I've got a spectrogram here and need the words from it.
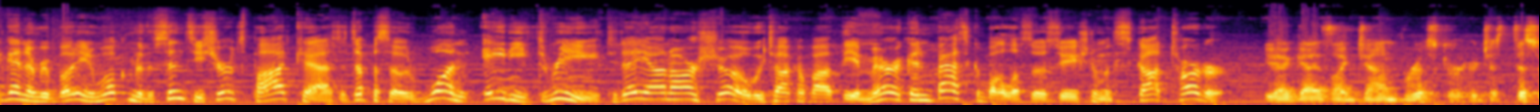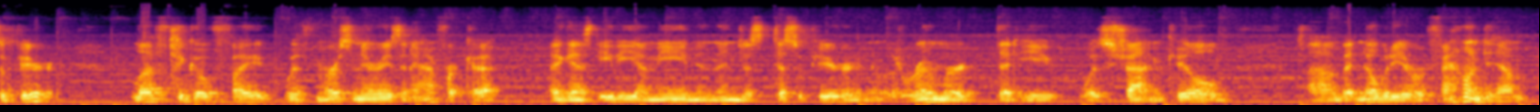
Again, everybody, and welcome to the Cincy Shirts Podcast. It's episode 183. Today on our show, we talk about the American Basketball Association with Scott Tarter. You had guys like John Brisker who just disappeared, left to go fight with mercenaries in Africa against Idi Amin, and then just disappeared. And it was rumored that he was shot and killed, um, but nobody ever found him.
